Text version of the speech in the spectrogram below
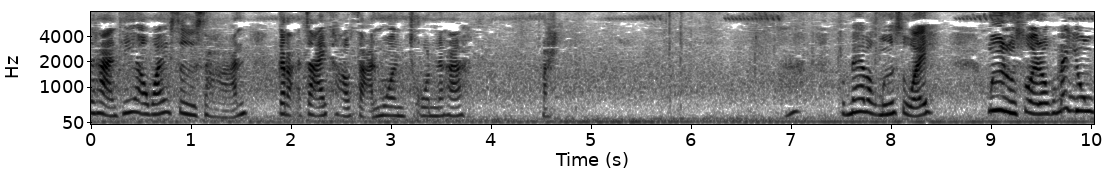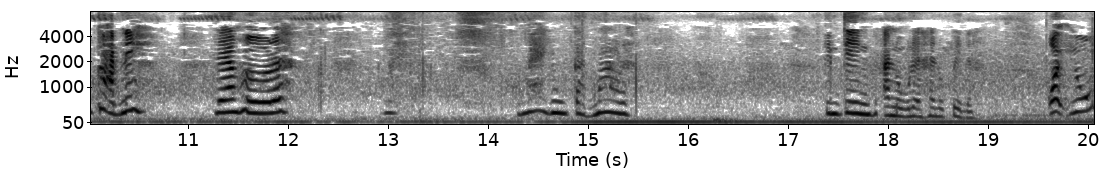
สถานที่เอาไว้สื่อสารกระจายข่าวสารมวลชนนะคะ ไปฮะ คุณแม่บอกมือสวย มือหนูสวยเราคุณแม่ยุงกัดนี่แดงเฮอเลยคุณแม่ยุงกัดมากเลย จริงๆอะหนูเนี่ยให้หนูปิดเลยโอ๊ยยุง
